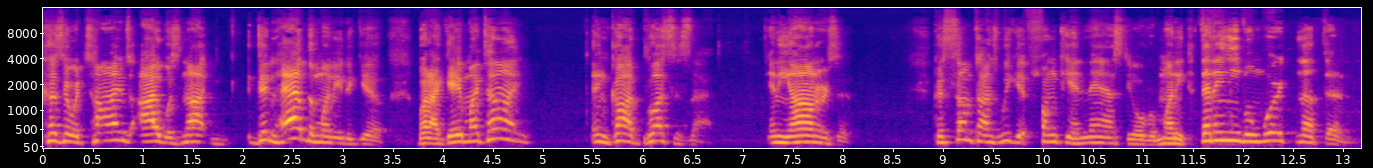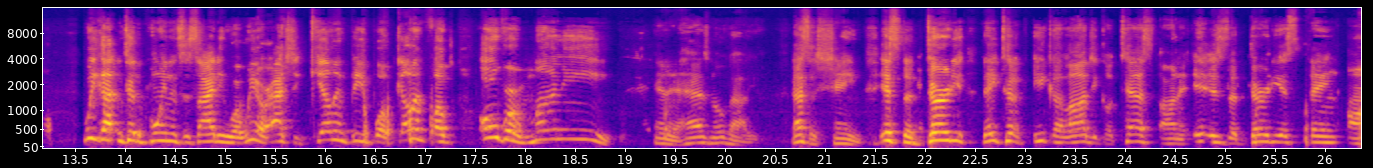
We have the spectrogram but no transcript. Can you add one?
Because there were times I was not, didn't have the money to give, but I gave my time. And God blesses that and He honors it. Because sometimes we get funky and nasty over money that ain't even worth nothing. We got into the point in society where we are actually killing people, killing folks over money, and it has no value. That's a shame. It's the dirty. They took ecological tests on it. It is the dirtiest thing on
